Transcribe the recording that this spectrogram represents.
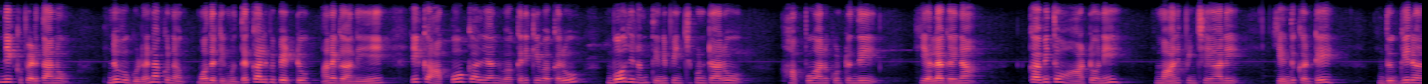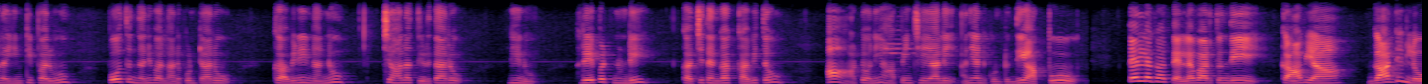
నీకు పెడతాను. నువ్వు కూడా నాకు మొదటి ముద్ద కలిపి పెట్టు అనగానే ఇక అప్పు కళ్యాణ్ ఒకరికి ఒకరు భోజనం తినిపించుకుంటారు. అప్పు అనుకుంటుంది. ఎలాగైనా కవితో ఆటోని మానిపించేయాలి. ఎందుకంటే దుగ్గిరాల ఇంటి పరువు పోతుందని వాళ్ళు అనుకుంటారు. కవిని నన్ను చాలా తిడతారు. నేను రేపటి నుండి ఖచ్చితంగా కవితో ఆ ఆటోని ఆపించేయాలి అని అనుకుంటుంది అప్పు. తెల్లగా తెల్లవారుతుంది. కావ్య గార్డెన్లో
